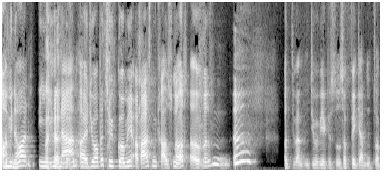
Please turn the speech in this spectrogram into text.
og min hånd i min arm, og et jordbærtyggummi, og bare sådan græd snot, og var sådan, øh. Og det var, de var virkelig søde. Så fik jeg den så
